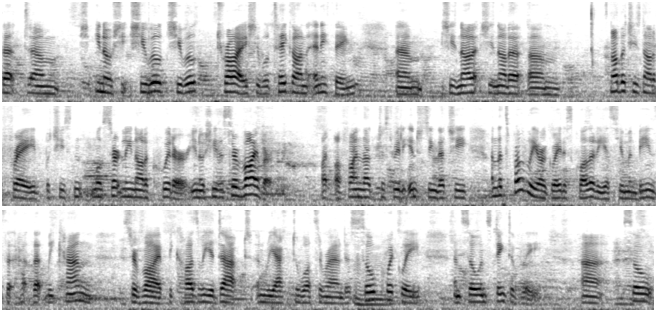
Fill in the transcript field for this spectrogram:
That um, sh you know she, she will she will try. She will take on anything. Um, she's not a, she's not a um, not that she's not afraid, but she's most certainly not a quitter. You know, she's a survivor. I, I find that just really interesting that she, and that's probably our greatest quality as human beings that ha- that we can survive because we adapt and react to what's around us so quickly and so instinctively. Uh, so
